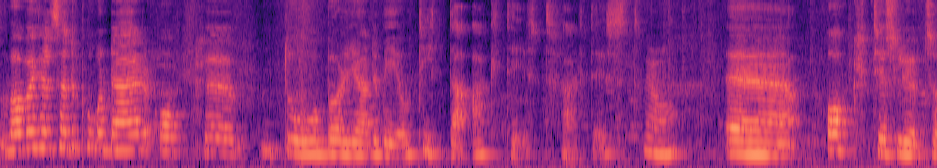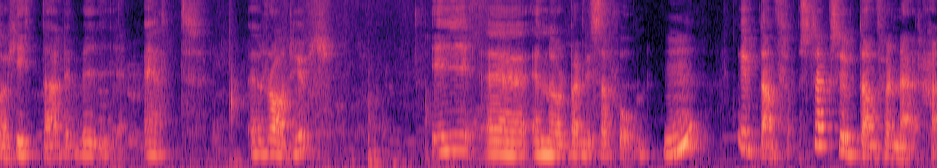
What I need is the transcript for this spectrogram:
var vi hälsade på där och eh, då började vi att titta aktivt faktiskt. Ja. Eh, och till slut så hittade vi ett radhus i eh, en urbanisation Mm. utanför, strax utanför Närsjö.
